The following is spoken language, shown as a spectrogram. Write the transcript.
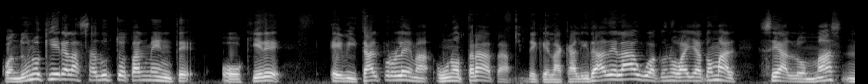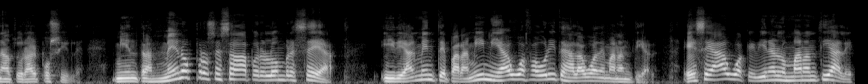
cuando uno quiere la salud totalmente o quiere evitar problemas, uno trata de que la calidad del agua que uno vaya a tomar sea lo más natural posible. Mientras menos procesada por el hombre sea, idealmente para mí mi agua favorita es el agua de manantial. Ese agua que viene en los manantiales,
